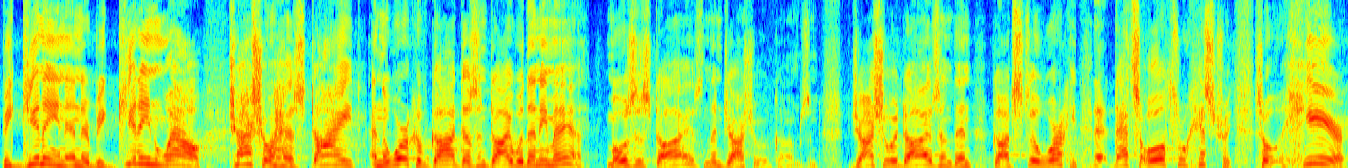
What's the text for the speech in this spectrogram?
beginning, and they're beginning well. Joshua has died, and the work of God doesn't die with any man. Moses dies, and then Joshua comes. And Joshua dies, and then God's still working. That's all through history. So here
